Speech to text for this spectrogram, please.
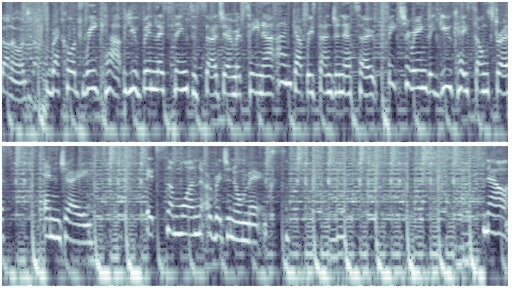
McDonald. Record recap. You've been listening to Sergio Martina and Gabri Sanjanetto featuring the UK songstress NJ. It's Someone Original Mix. Now,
